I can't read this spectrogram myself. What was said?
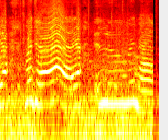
ya? ya. Mana ya. Mana?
